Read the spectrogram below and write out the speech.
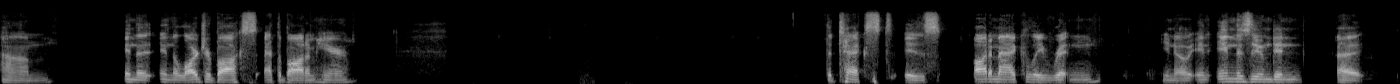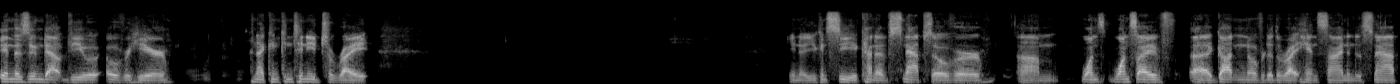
um, in the in the larger box at the bottom here, the text is automatically written, you know, in, in the zoomed in, uh, in the zoomed out view over here. And I can continue to write. You know, you can see it kind of snaps over. Um, once, once I've uh, gotten over to the right-hand side into snap,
